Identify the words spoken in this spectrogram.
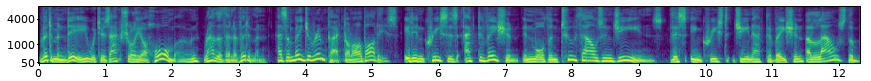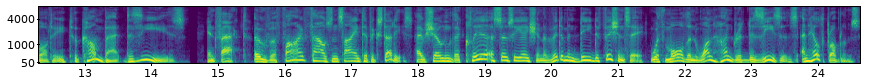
Vitamin D, which is actually a hormone rather than a vitamin, has a major impact on our bodies. It increases activation in more than 2,000 genes. This increased gene activation allows the body to combat disease. In fact, over 5,000 scientific studies have shown the clear association of vitamin D deficiency with more than 100 diseases and health problems,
